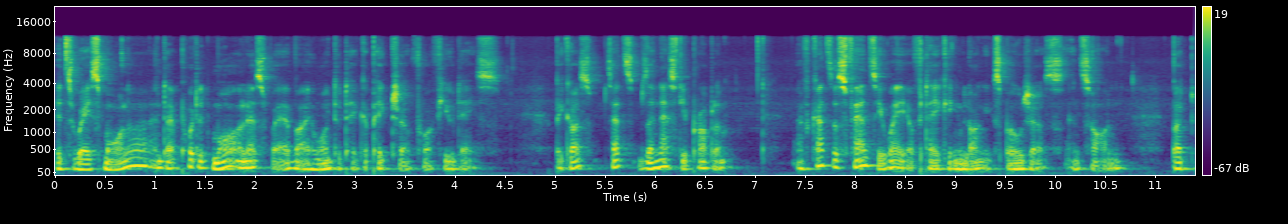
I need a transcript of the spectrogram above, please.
It's way smaller and I put it more or less wherever I want to take a picture for a few days. Because that's the nasty problem. I've got this fancy way of taking long exposures and so on, but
